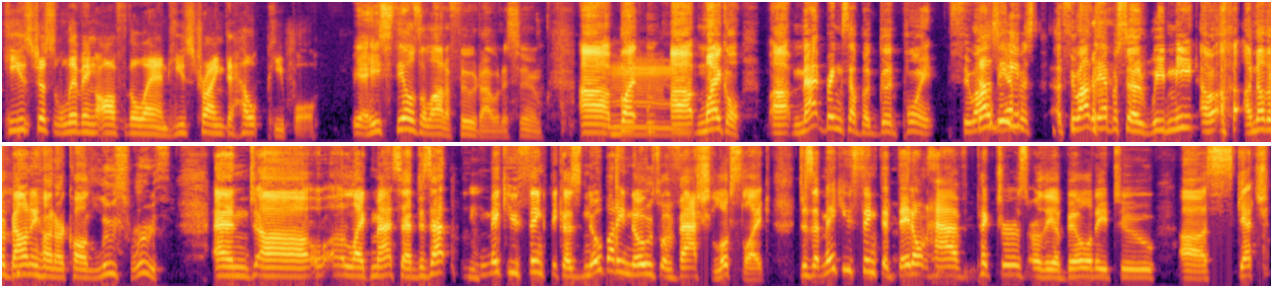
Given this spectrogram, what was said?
He's just living off the land. He's trying to help people. Yeah, he steals a lot of food, I would assume. Uh, but Mm. uh, Michael, uh, Matt brings up a good point. Throughout Does the episode, throughout the episode, we meet a, another bounty hunter called Loose Ruth, and uh, like Matt said, does that make you think? Because nobody knows what Vash looks like. Does it make you think that they don't have pictures or the ability to uh, sketch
